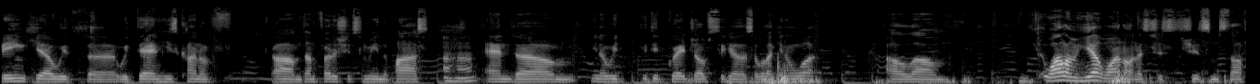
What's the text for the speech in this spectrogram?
being here with uh, with Dan, he's kind of um, done photo shoots for me in the past, Uh-huh. and um, you know we we did great jobs together. So we're like, you know what, I'll um, while I'm here, why not? Let's just shoot some stuff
